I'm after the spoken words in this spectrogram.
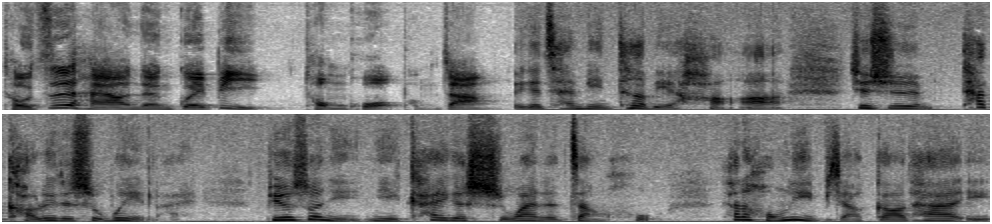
投资还要能规避通货膨胀。一个产品特别好啊，就是他考虑的是未来。比如说你你开一个十万的账户，它的红利比较高，它一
